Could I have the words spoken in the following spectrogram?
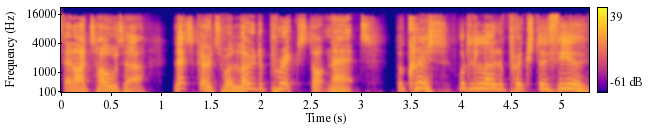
Then I told her, Let's go to a loadofpricks.net. But Chris, what did a load of pricks do for you?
